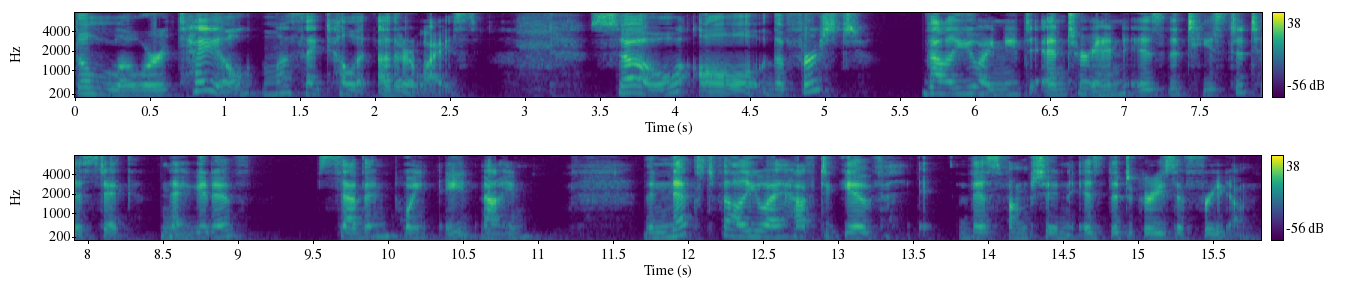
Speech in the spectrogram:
the lower tail unless I tell it otherwise. So I'll, the first value I need to enter in is the t-statistic, negative 7.89. The next value I have to give this function is the degrees of freedom,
